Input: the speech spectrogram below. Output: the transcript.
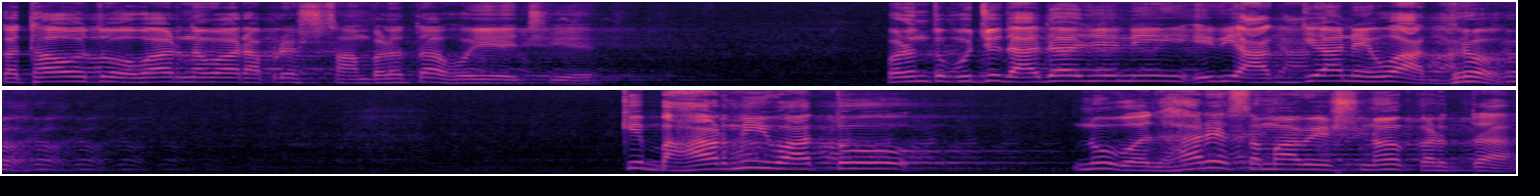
કથાઓ તો અવારનવાર આપણે સાંભળતા હોઈએ છીએ. પરંતુ પૂજ્ય દાદાજીની એવી આજ્ઞા ને એવો આગ્રહ કે બહારની વાતોનો વધારે સમાવેશ ન કરતા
